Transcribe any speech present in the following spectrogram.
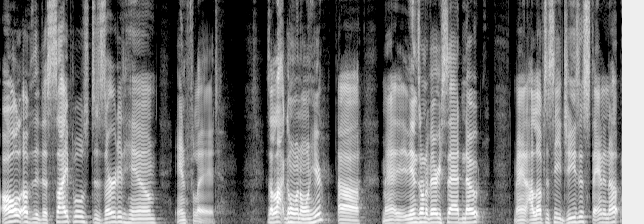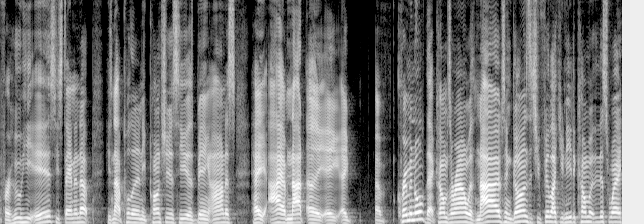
all of the disciples deserted him and fled. There's a lot going on here. Uh, man, it ends on a very sad note. Man, I love to see Jesus standing up for who he is. He's standing up. He's not pulling any punches. He is being honest. Hey, I am not a, a, a, a criminal that comes around with knives and guns that you feel like you need to come this way.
